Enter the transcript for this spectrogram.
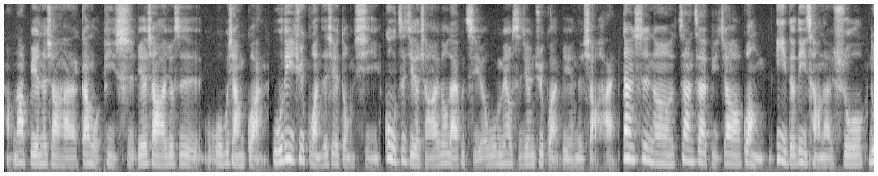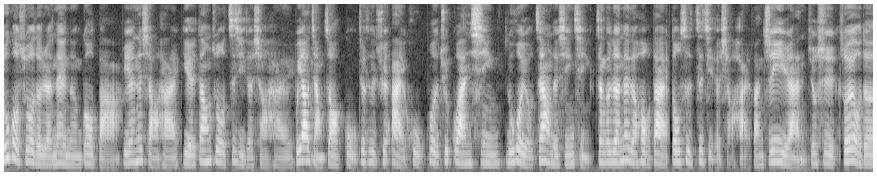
好，那别人的小孩干我屁事。别的小孩就是我不想管，无力去管这些东西，顾自己的小孩都来不及了，我没有时间去管别人的小孩。但是呢，站在比较广义的立场来说，如果所有的人类能够把别人的小孩也当做自己的小孩，不要讲照顾，就是去爱护或者去关心，如果有这。样的心情，整个人类的后代都是自己的小孩，反之亦然。就是所有的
